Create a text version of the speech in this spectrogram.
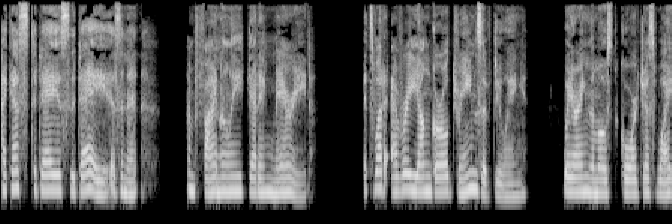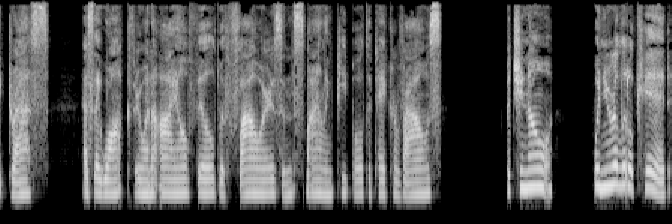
I guess today is the day, isn't it? I'm finally getting married. It's what every young girl dreams of doing, wearing the most gorgeous white dress as they walk through an aisle filled with flowers and smiling people to take her vows. But you know, when you're a little kid,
